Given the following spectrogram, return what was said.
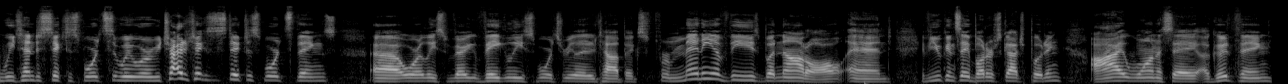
We tend to stick to sports. We we try to take, stick to sports things, uh, or at least very vaguely sports-related topics for many of these, but not all. And if you can say butterscotch pudding, I want to say a good thing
